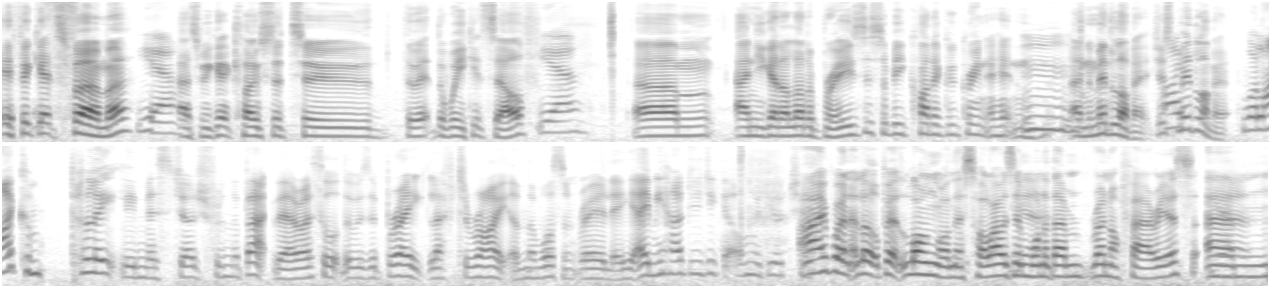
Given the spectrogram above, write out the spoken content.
if it gets firmer yeah. as we get closer to the, the week itself, Yeah. um, and you get a lot of breeze, this will be quite a good green to hit in, in the middle of it, just Mm. I- middle of it. Well, I completely misjudged from the back there. I thought there was a break left to right and there wasn't really. Amy, how did you get on with your chip? I went a little bit long on this hole. I was in Yeah. one of them runoff areas. Yeah.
